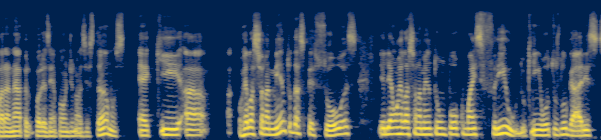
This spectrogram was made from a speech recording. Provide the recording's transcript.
Paraná, por exemplo, onde nós estamos, é que uh, o relacionamento das pessoas ele é um relacionamento um pouco mais frio do que em outros lugares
